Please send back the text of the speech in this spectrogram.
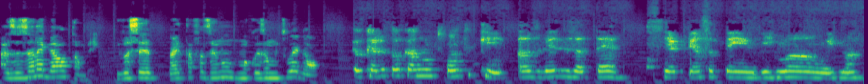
às vezes é legal também. E você vai estar tá fazendo uma coisa muito legal. Eu quero tocar num ponto que, às vezes até, se a criança tem irmão, irmã,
